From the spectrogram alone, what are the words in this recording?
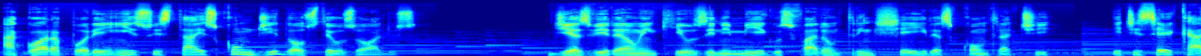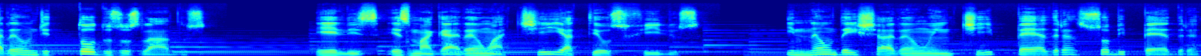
Agora, porém, isso está escondido aos teus olhos. Dias virão em que os inimigos farão trincheiras contra ti e te cercarão de todos os lados. Eles esmagarão a ti e a teus filhos, e não deixarão em ti pedra sob pedra,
